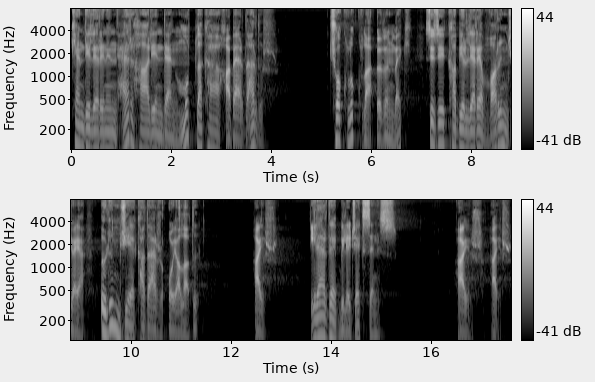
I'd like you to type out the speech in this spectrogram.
kendilerinin her halinden mutlaka haberdardır. Çoklukla övünmek sizi kabirlere varıncaya, ölünceye kadar oyaladı. Hayır, ileride bileceksiniz. Hayır, hayır,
